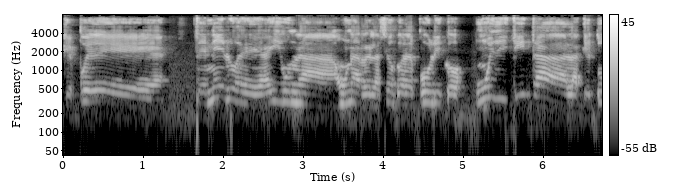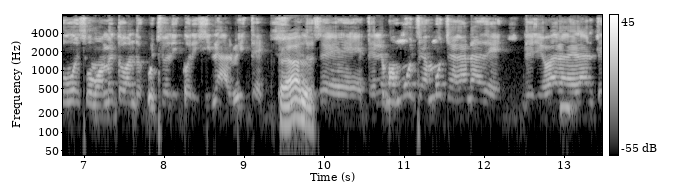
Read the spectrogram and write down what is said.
que puede tener eh, ahí una, una relación con el público muy distinta a la que tuvo en su momento cuando escuchó el disco original, ¿viste? Claro. Entonces tenemos muchas, muchas ganas de, de llevar adelante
